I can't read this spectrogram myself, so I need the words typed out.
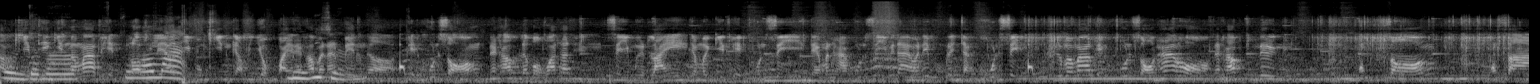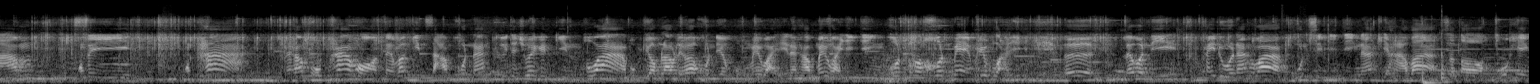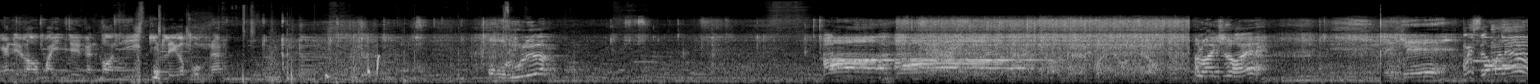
หรับคลิปที่กินมาม่าเผ็ดรอบที่แล้วที่ผมกินกับพี่หยกไปนะครับอันนั้นเป็นเอ่อเผ็ดคูณ2นะครับแล้วบอกว่าถ้าถึง 40,000ไลค์จะมากินเผ็ดคูณ4แต่มันหาคูณ4ไม่ได้วันนี้ผมเลยจัดคูณ10 คือมาม่าเผ็ดคูณ2 5ห่อนะครับ1 2 3 4 5นะครับผม5ห่อแต่ว่ากิน 3 คนนะ คือจะช่วยกันกิน เพราะว่าผมยอมรับเลยว่าคนเดียวผมไม่ไหวนะครับ ไม่ไหวจริงๆ คนพ่อคนแม่ไม่ไหว เออ แล้ววันนี้ให้ดูนะว่าคูณ10จริงๆ นะ อย่าหาว่าสตอ โอเคงั้นเดี๋ยวเราไปเจอกันตอนที่กินเลยกับผมนะ โอ้โห รู้เรื่องอ่าอ่าอร่อยเฉยโอเค ไม่เสือมาแล้ว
